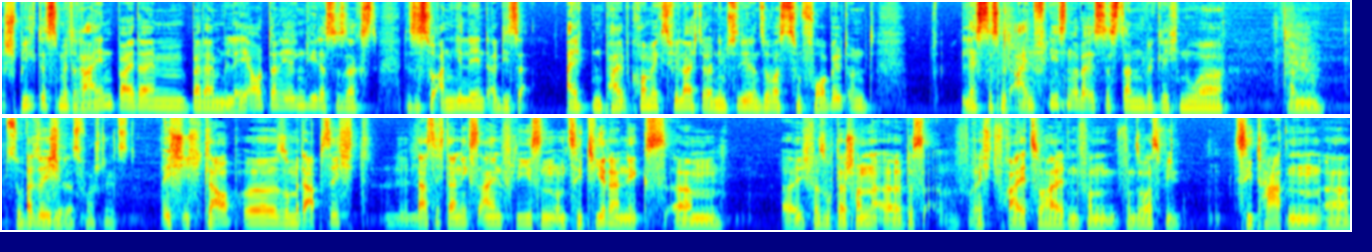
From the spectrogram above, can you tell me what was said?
spielt es mit rein bei deinem, bei deinem Layout dann irgendwie, dass du sagst, das ist so angelehnt an diese alten Pulp-Comics vielleicht, oder nimmst du dir dann sowas zum Vorbild und lässt es mit einfließen, oder ist es dann wirklich nur ähm, so, wie also du ich, dir das vorstellst? Ich, ich glaube, äh, so mit Absicht lasse ich da nichts einfließen und zitiere da nichts. Ähm, äh, ich versuche da schon, äh, das recht frei zu halten von, von sowas wie Zitaten. Äh,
